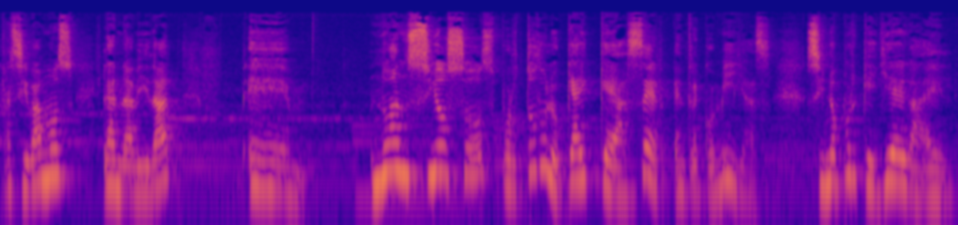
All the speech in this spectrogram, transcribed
recibamos la Navidad eh, no ansiosos por todo lo que hay que hacer, entre comillas, sino porque llega a Él,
